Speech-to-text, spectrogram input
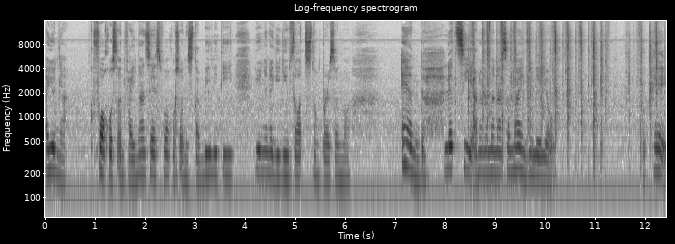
ayun nga, focus on finances, focus on stability, yun yung nagiging thoughts ng person mo. And, let's see, ano naman nasa mind ni Leo? Okay.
